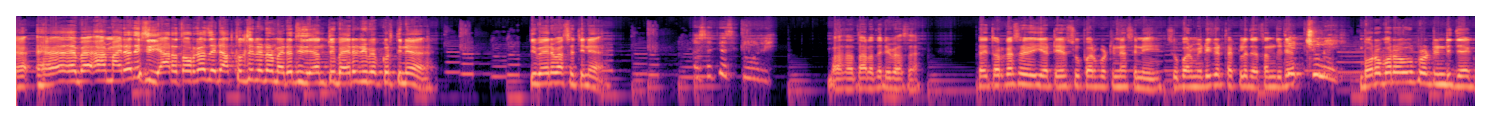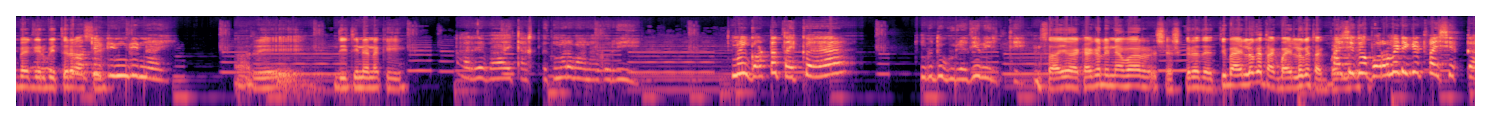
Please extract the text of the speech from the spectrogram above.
হ্যাঁ হ্যাঁ আর মাইরা দিছি। আর তোর কাছে যেটা হাত তুলছিল এটা মাইরা দিছি। তুই বাইরে রিভাইভ করতি না। তুই বাইরে দিয়েছি তোমারে। বাসা তাড়াতাড়ি বাসা তাই তোর কাছে ইয়াতে সুপার প্রোটিন আছে নি? সুপার মেডিকেট থাকলে দেখান দুইটা। কিচ্ছু নাই। বড় বড় প্রোটিন দি দেখ ব্যাগের ভিতরে আছে। টিংরি নাই। আরে দি তিনে নাকি? আরে ভাই থাকলে তোমার মানা করি। তুমি ঘরটা থাকো হ্যাঁ? তুমি তো ঘুরে দিয়ে বেরতে। সাইও একা গেলি না আবার? শেষ করে দে। তুই বাইর লোকে থাক বাইর লোকে থাক পাইছি তো বড় মেডিকেট পাইছি একটা।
